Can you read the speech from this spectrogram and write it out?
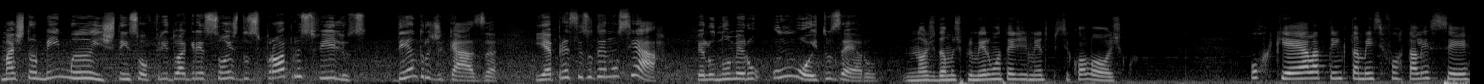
mas também mães têm sofrido agressões dos próprios filhos dentro de casa. E é preciso denunciar pelo número 180. Nós damos primeiro um atendimento psicológico, porque ela tem que também se fortalecer.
